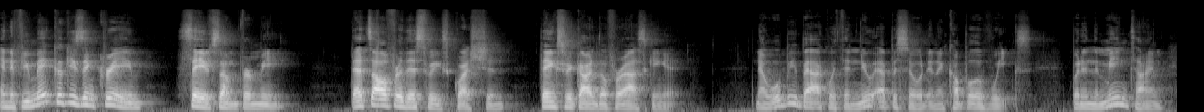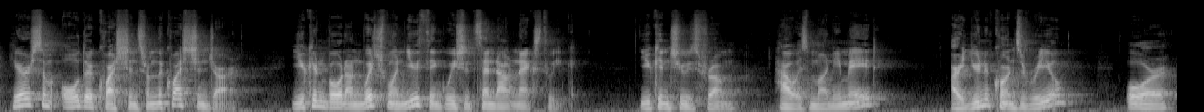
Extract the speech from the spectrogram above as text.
And if you make cookies and cream, save some for me. That's all for this week's question. Thanks, Ricardo, for asking it. Now, we'll be back with a new episode in a couple of weeks. But in the meantime, here are some older questions from the question jar. You can vote on which one you think we should send out next week. You can choose from How is money made? Are unicorns real? Or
